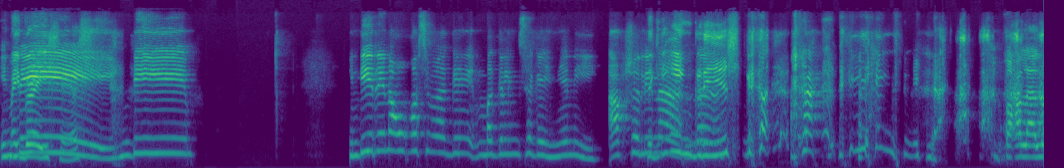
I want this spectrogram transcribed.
hindi, may braces? Hindi. Hindi rin ako kasi magaling, magaling sa ganyan eh. Actually, na, nag-English. Nag-English. Na, baka lalo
